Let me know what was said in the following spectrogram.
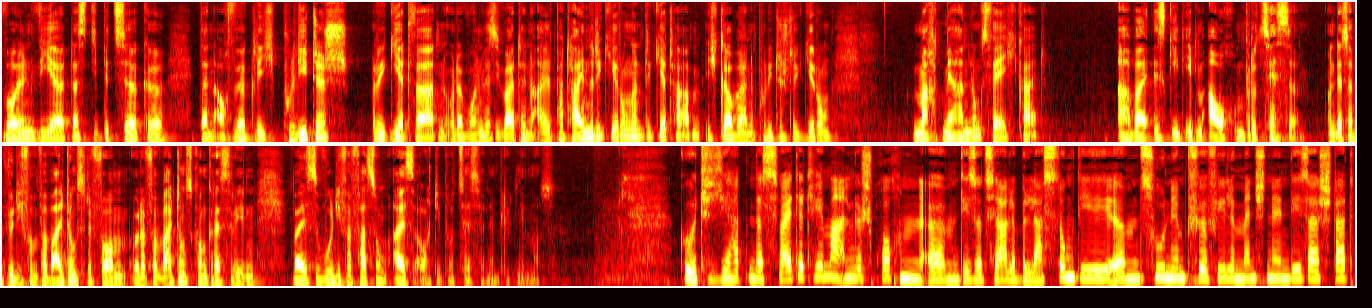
Wollen wir, dass die Bezirke dann auch wirklich politisch regiert werden oder wollen wir sie weiter in allen Parteienregierungen regiert haben? Ich glaube, eine politische Regierung macht mehr Handlungsfähigkeit, aber es geht eben auch um Prozesse. Und deshalb würde ich vom Verwaltungsreform oder Verwaltungskongress reden, weil es sowohl die Verfassung als auch die Prozesse in den Blick nehmen muss. Gut, Sie hatten das zweite Thema angesprochen, ähm, die soziale Belastung, die ähm, zunimmt für viele Menschen in dieser Stadt.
